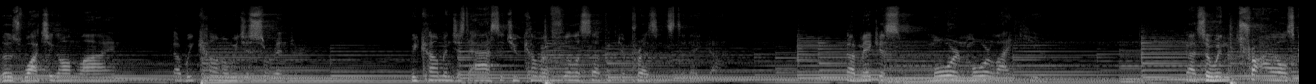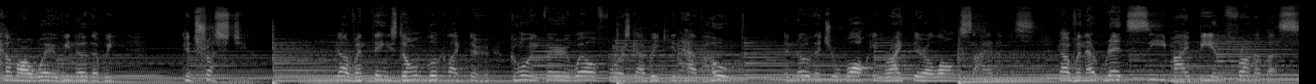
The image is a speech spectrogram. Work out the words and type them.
those watching online, God, we come and we just surrender. We come and just ask that you come and fill us up with your presence today, God. God, make us more and more like you. God, so when trials come our way, we know that we can trust you. God, when things don't look like they're going very well for us, God, we can have hope and know that you're walking right there alongside of us. God, when that Red Sea might be in front of us,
